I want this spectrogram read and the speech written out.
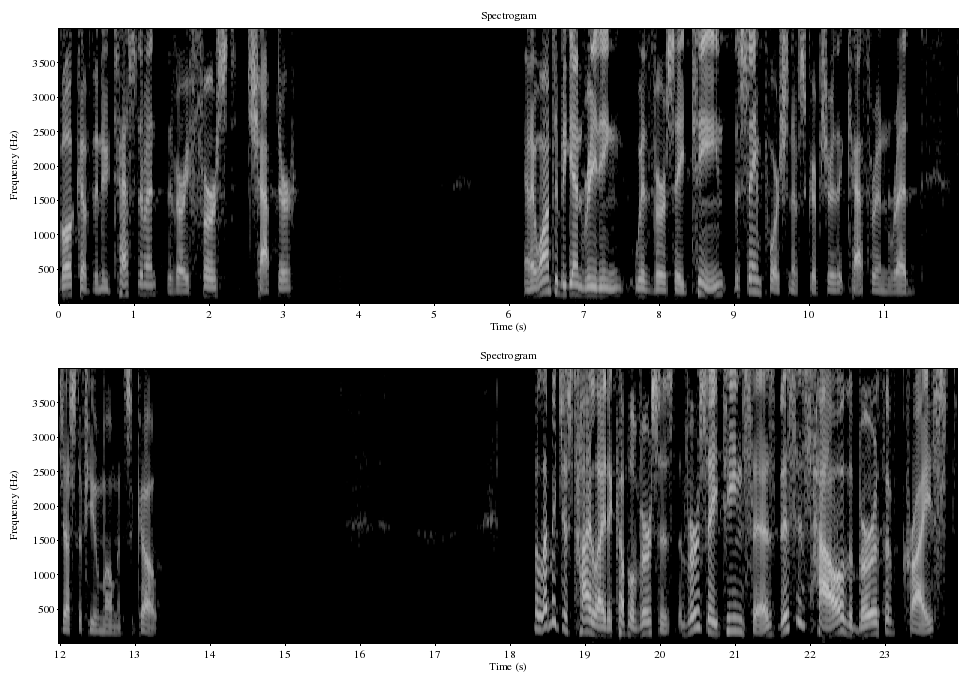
book of the New Testament, the very first chapter. And I want to begin reading with verse 18, the same portion of Scripture that Catherine read just a few moments ago. But let me just highlight a couple verses. Verse 18 says, This is how the birth of Christ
